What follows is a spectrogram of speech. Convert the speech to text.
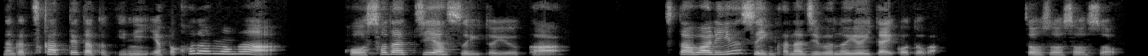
なんか使ってた時に、やっぱ子供が、こう育ちやすいというか、伝わりやすいんかな、自分の言いたいことが。そうそうそうそ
